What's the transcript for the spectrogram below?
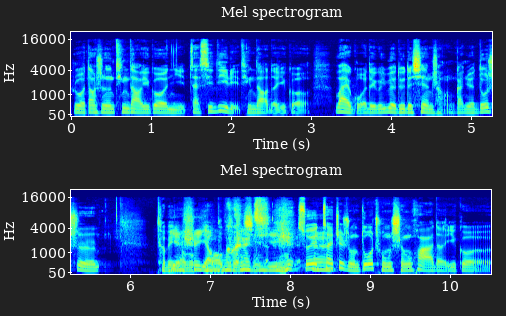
如果当时能听到一个你在 CD 里听到的一个外国的一个乐队的现场，感觉都是特别遥不遥不可及的。所以在这种多重神话的一个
